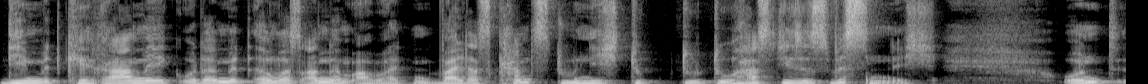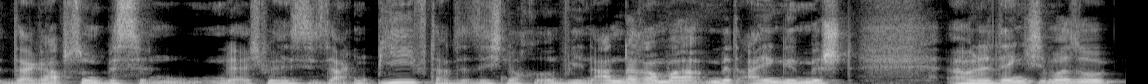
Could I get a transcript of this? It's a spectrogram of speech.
die mit Keramik oder mit irgendwas anderem arbeiten. Weil das kannst du nicht. Du, du, du hast dieses Wissen nicht. Und da gab es so ein bisschen, ja, ich will nicht sagen Beef, da hatte sich noch irgendwie ein anderer mal mit eingemischt. Aber da denke ich immer so,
